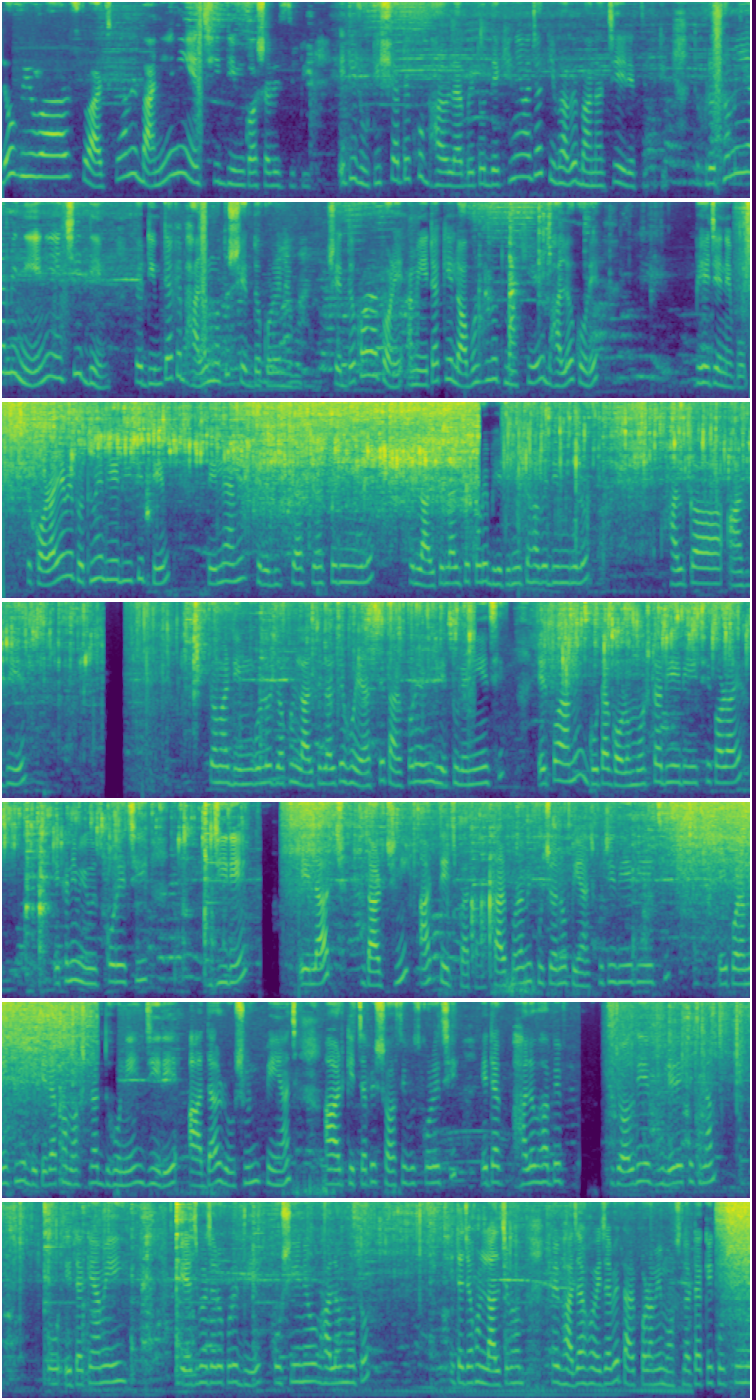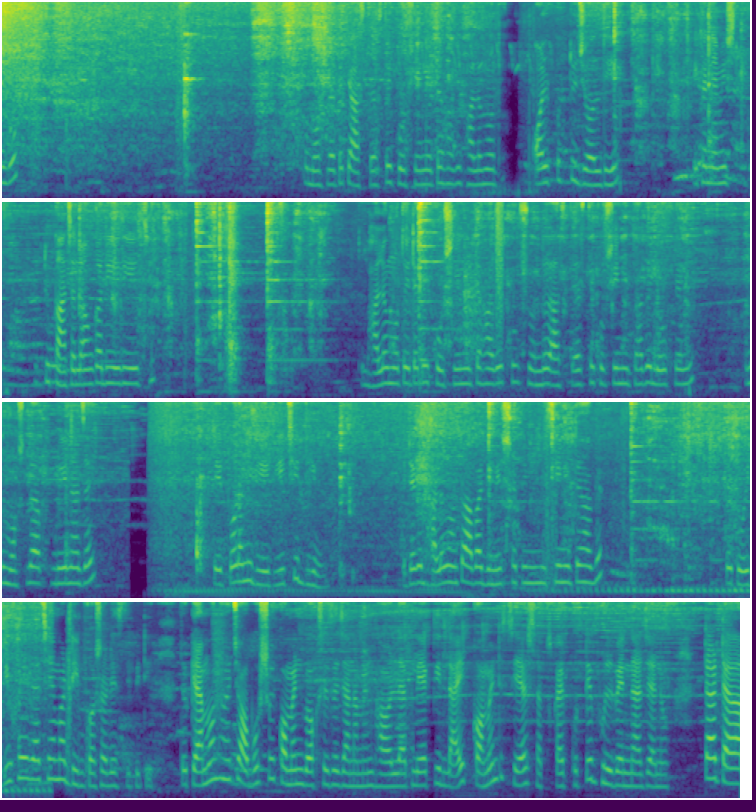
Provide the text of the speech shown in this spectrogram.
Hello viewers, তো আজকে আমি বানিয়ে নিয়েছি ডিম কষা রেসিপি এটি রুটির সাথে খুব ভালো লাগবে, তো দেখে নেওয়া যাক কীভাবে বানাচ্ছি এই রেসিপিটি তো প্রথমেই আমি নিয়ে নিয়েছি ডিম। তো ডিমটাকে ভালো মতো সেদ্ধ করে নেব। সেদ্ধ করার পরে আমি এটাকে লবণ হলুদ মাখিয়ে ভালো করে ভেজে নেব। তো কড়াই আমি প্রথমে দিয়ে দিয়েছি তেল। তেলে আমি ছেড়ে দিচ্ছি আস্তে আস্তে ডিমগুলো। তো লালচে লালচে করে ভেজে নিতে হবে ডিমগুলো। হালকা আঁচ দিয়ে আমার ডিমগুলো যখন লালচে লালচে হয়ে আসছে, তারপরে আমি তুলে নিয়েছি। এরপর আমি গোটা গরম মশলা দিয়ে দিয়েছি কড়াইয়ে। এখানে আমি ইউজ করেছি জিরে, এলাচ, দারচিনি আর তেজপাতা। তারপর আমি কুচানো পেঁয়াজ কুচি দিয়ে দিয়েছি। এরপর আমি এখানে বেটে রাখা মশলা ধনে, জিরে, আদা, রসুন, পেঁয়াজ আর কেচাপের সস ইউজ করেছি। এটা ভালোভাবে জল দিয়ে গুলে রেখেছিলাম। তো এটাকে আমি এই পেঁয়াজ ভাজার ওপরে দিয়ে কষিয়ে নেব ভালো মতো। এটা যখন লালচে ভাবে ভাজা হয়ে যাবে, তারপর আমি মশলাটাকে কষিয়ে নেব। তো মশলাটাকে আস্তে আস্তে কষিয়ে নিতে হবে ভালো মতো। অল্প একটু জল দিয়ে এখানে আমি একটু কাঁচা লঙ্কা দিয়ে দিয়েছি। ভালো মতো এটাকে কষিয়ে নিতে হবে। খুব সুন্দর আস্তে আস্তে কষিয়ে নিতে হবে লো ফ্লেমে। মশলা পুড়িয়ে না যায়। এরপর আমি দিয়ে দিয়েছি ডিম। এটাকে ভালো মতো আবার ডিমের সাথে মিশিয়ে নিতে হবে। তো তৈরি হয়ে গেছে আমার ডিম কষা রেসিপিটি তো কেমন হয়েছে অবশ্যই কমেন্ট বক্সেসে জানাবেন। ভালো লাগলে একটি লাইক কমেন্ট শেয়ার সাবস্ক্রাইব করতে ভুলবেন না যেন। টাটা!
